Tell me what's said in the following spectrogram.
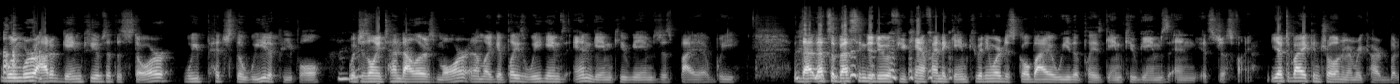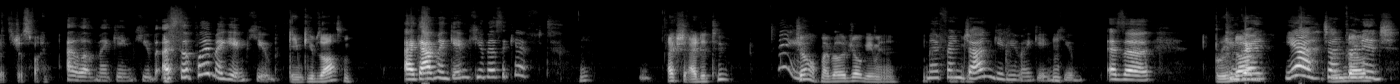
when we're out of GameCubes at the store, we pitch the Wii to people, mm-hmm. which is only ten dollars more, and I'm like, it plays Wii games and GameCube games. Just buy a Wii. That that's the best thing to do if you can't find a GameCube anywhere. Just go buy a Wii that plays GameCube games, and it's just fine. You have to buy a controller and a memory card, but it's just fine. I love my GameCube. I still play my GameCube. GameCube's awesome. I got my GameCube as a gift. Yeah. Actually, I did too. Hey. Joe, my brother Joe gave me that. My friend John gave me my GameCube as a Yeah, John Brewdog? Brunage.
